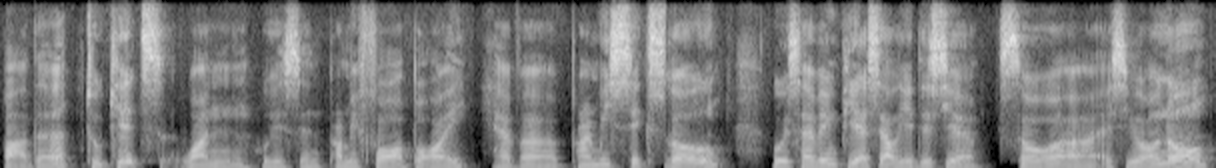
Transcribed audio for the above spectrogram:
father. Two kids, one who is in primary four, boy. Have a primary six girl who is having PSLE this year. So, uh, as you all know,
